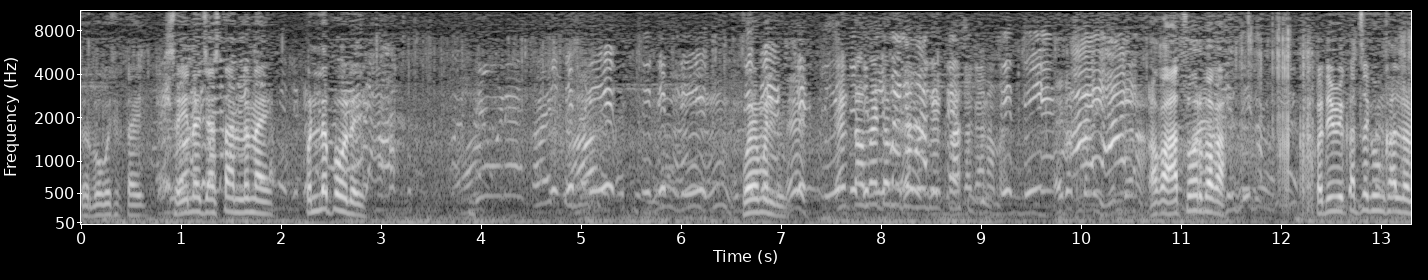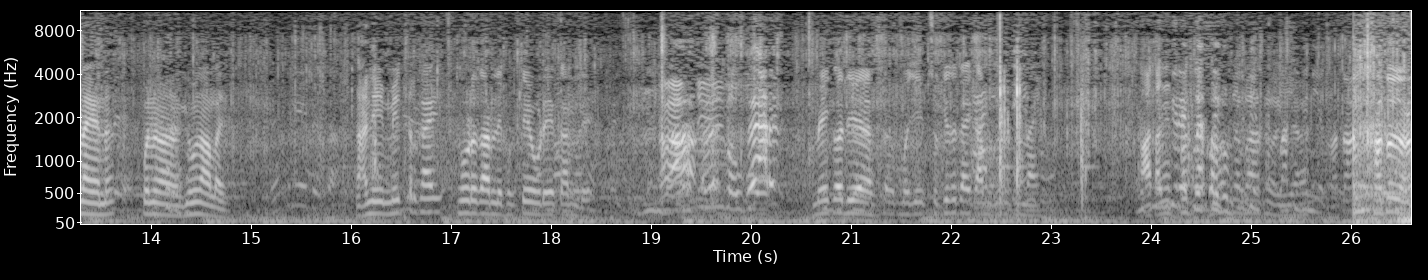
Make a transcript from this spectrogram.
तर बघू शकताय सईनं जास्त आणलं नाही पण लपवलंय. होय म्हणली? अगं हातवर बघा. कधी विकतचं घेऊन खाल्लं नाही यानं पण घेऊन आलाय. आणि मी तर काय थोडं आणले फक्त एवढे एक आणले मी कधी असं म्हणजे चुकीचं काही काम करत नाही. आता मी प्रत्येक खातो जरा.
